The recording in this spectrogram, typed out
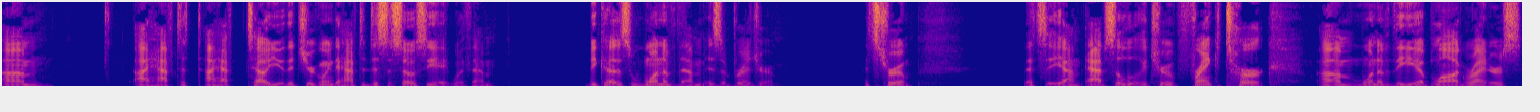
um, I have to I have to tell you that you're going to have to disassociate with them because one of them is a bridger. It's true. That's yeah, absolutely true. Frank Turk, um, one of the uh, blog writers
